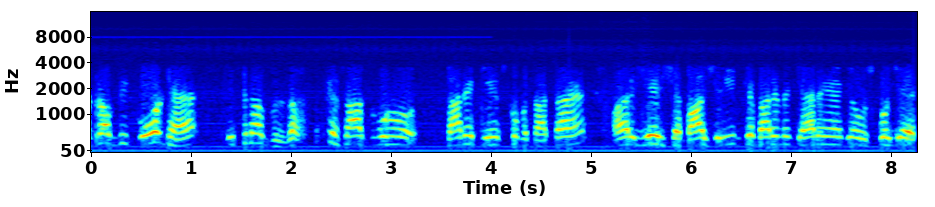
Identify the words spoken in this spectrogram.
order of the court ہے اتنا وضاحت کے ساتھ وہ سارے کیس کو بتاتا ہے۔ اور یہ شہباز شریف کے بارے میں کہہ رہے ہیں کہ اس کو یہ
